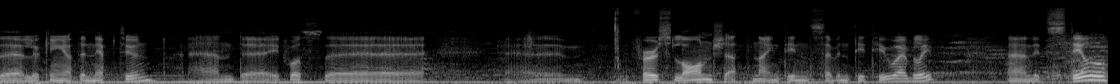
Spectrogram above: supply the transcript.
uh, looking at the Neptune, and uh, it was uh, um, first launched at 1972, I believe, and it's still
